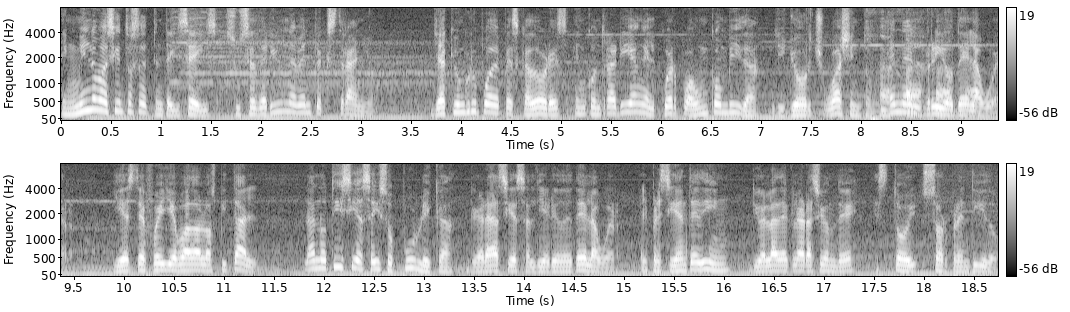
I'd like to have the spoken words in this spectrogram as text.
En 1976 sucedería un evento extraño, ya que un grupo de pescadores encontrarían el cuerpo aún con vida de George Washington en el río Delaware, y este fue llevado al hospital. La noticia se hizo pública gracias al diario de Delaware. El presidente Dean dio la declaración de Estoy sorprendido.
